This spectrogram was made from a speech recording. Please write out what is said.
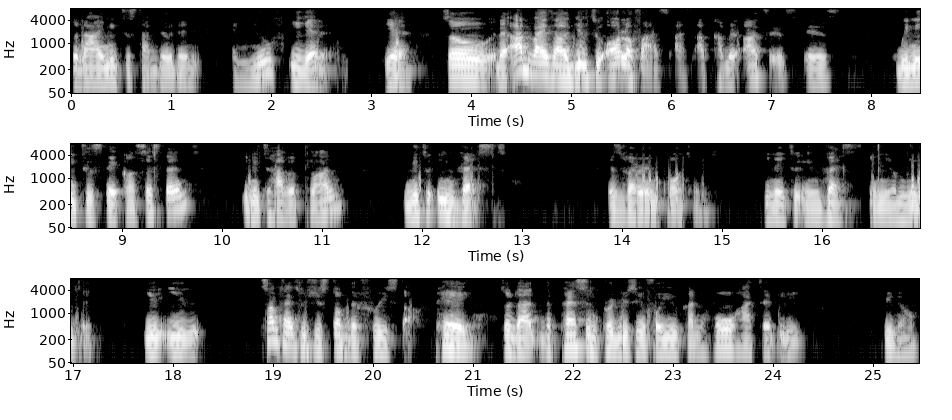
So now I need to start building a new. You get it? Yeah. So the advice I'll give to all of us as upcoming artists is we need to stay consistent. You need to have a plan. You need to invest. It's very important you need to invest in your music. You you sometimes we should stop the free stuff. Pay so that the person producing for you can wholeheartedly, you know.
